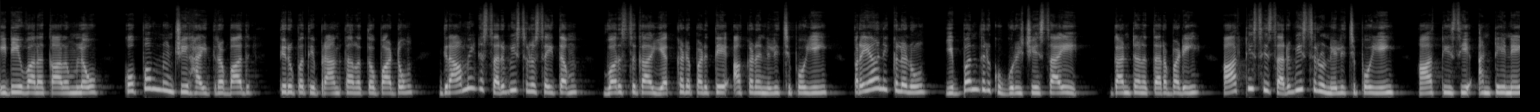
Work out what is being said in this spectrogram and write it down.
ఇటీవల కాలంలో కుప్పం నుంచి హైదరాబాద్ తిరుపతి ప్రాంతాలతో పాటు గ్రామీణ సర్వీసులు సైతం వరుసగా ఎక్కడ పడితే అక్కడ నిలిచిపోయి ప్రయాణికులను ఇబ్బందులకు గురిచేశాయి గంటల తరబడి ఆర్టీసీ సర్వీసులు నిలిచిపోయి ఆర్టీసీ అంటేనే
